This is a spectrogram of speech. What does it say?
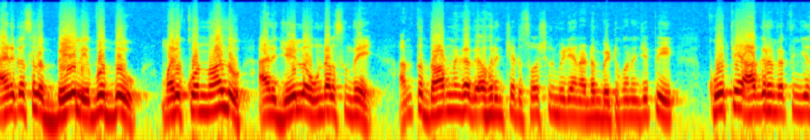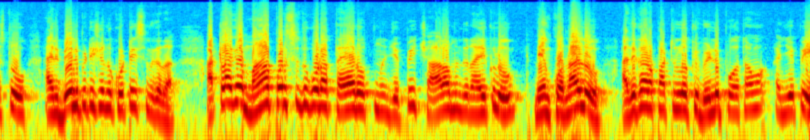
ఆయనకు అసలు బెయిల్ ఇవ్వద్దు. మరి కొన్నాళ్ళు ఆయన జైల్లో ఉండాల్సిందే. అంత దారుణంగా వ్యవహరించాడు సోషల్ మీడియాని అడ్డం పెట్టుకోనని చెప్పి కోర్టే ఆగ్రహం వ్యక్తం చేస్తూ ఆయన బెయిల్ పిటిషన్ కొట్టేసింది కదా. అట్లాగే మా పరిస్థితి కూడా తయారవుతుందని చెప్పి చాలామంది నాయకులు మేము కొన్నాళ్ళు అధికార పార్టీలోకి వెళ్ళిపోతాం అని చెప్పి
